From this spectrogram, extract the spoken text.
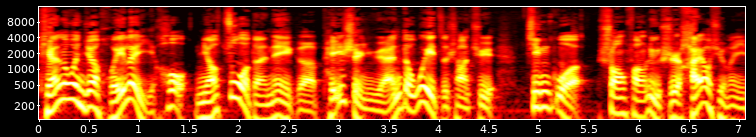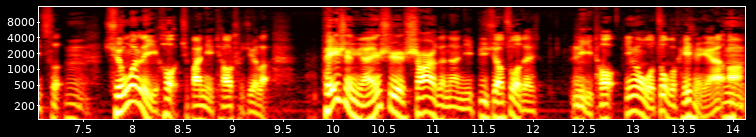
填了问卷回来以后，你要坐在那个陪审员的位置上去，经过双方律师还要询问一次，嗯，询问了以后就把你挑出去了。陪审员是十二个呢，你必须要坐在里头，因为我做过陪审员啊。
